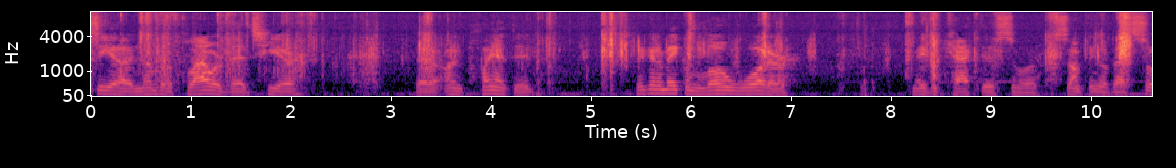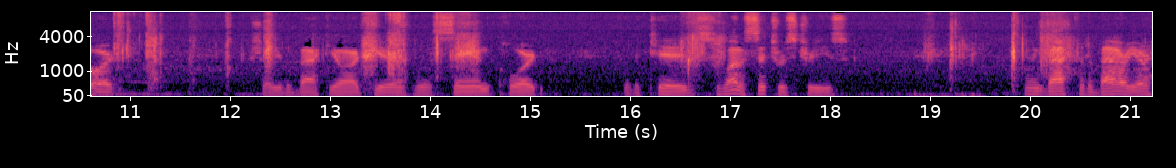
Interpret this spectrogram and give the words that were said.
see a number of flower beds here that are unplanted. They're going to make them low water, maybe cactus or something of that sort. Show you the backyard here, little sand court for the kids. A lot of citrus trees. Getting back to the barrier.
